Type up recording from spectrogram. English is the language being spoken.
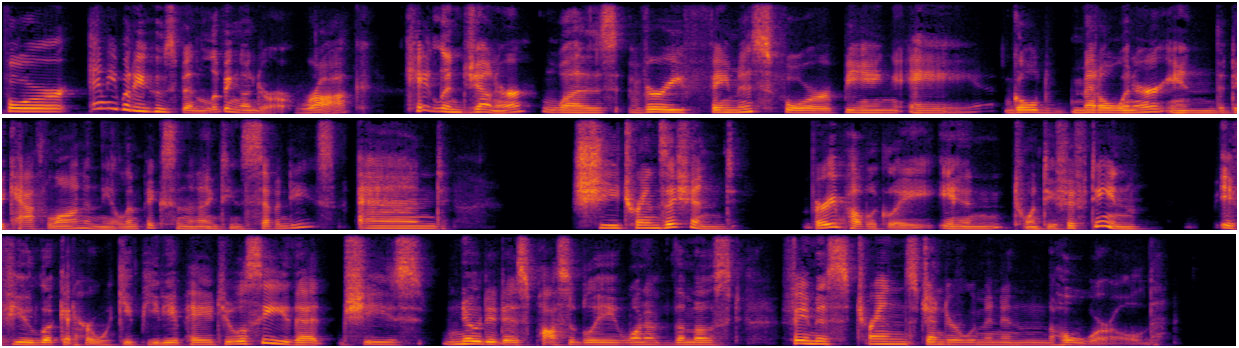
For anybody who's been living under a rock, Caitlyn Jenner was very famous for being a gold medal winner in the decathlon in the Olympics in the 1970s. And she transitioned very publicly in 2015. If you look at her Wikipedia page, you will see that she's noted as possibly one of the most famous transgender women in the whole world.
